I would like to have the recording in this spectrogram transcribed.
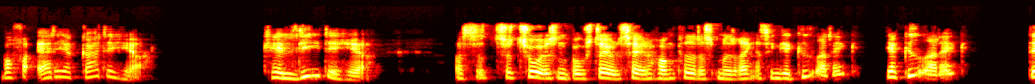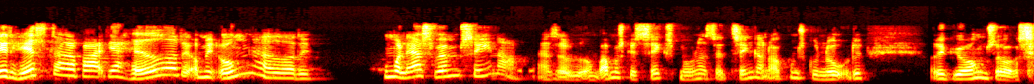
hvorfor er det, jeg gør det her? kan jeg lide det her? Og så, så tog jeg sådan bogstaveligt talt håndklædet og smed et ring og tænkte, jeg gider det ikke. Jeg gider det ikke. Det er et hestearbejde, jeg hader det, og min unge hader det. Hun må lære at svømme senere. Altså, hun var måske 6 måneder, så jeg tænker nok, hun skulle nå det. Og det gjorde hun så også.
